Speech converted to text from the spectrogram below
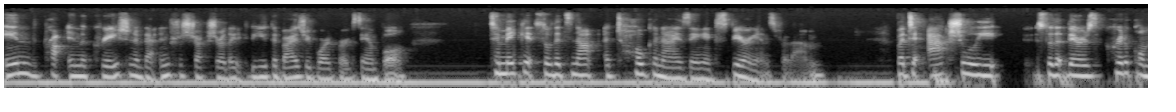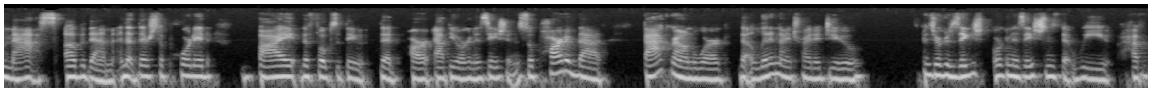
in in the creation of that infrastructure, like the youth advisory board, for example, to make it so that it's not a tokenizing experience for them, but to actually so that there's critical mass of them and that they're supported by the folks that they that are at the organization. So part of that background work that Lynn and I try to do is organizations that we have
